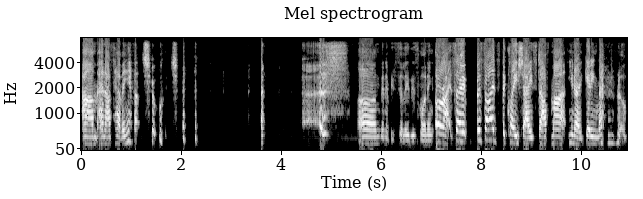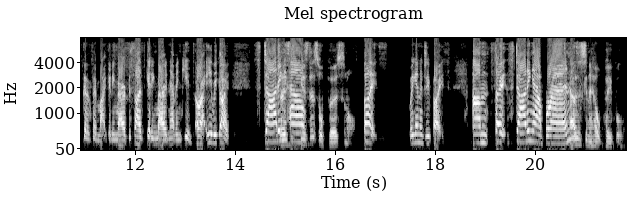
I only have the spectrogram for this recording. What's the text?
um, and us having our children. Oh, I'm going to be silly this morning. All right. So, besides the cliche stuff, Mark, you know, getting married, I was going to say Mark getting married, besides getting married and having kids. All right, here we go. Starting So our business or personal? both. We're going to do both. Um, so starting our brand. How's this going to help people?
